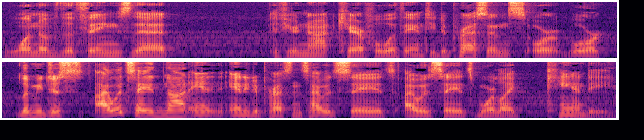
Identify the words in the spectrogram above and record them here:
one of the things that, if you're not careful with antidepressants, or, or let me just, I would say not an- antidepressants. I would say it's, I would say it's more like candy,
